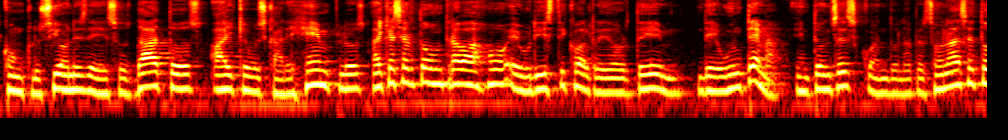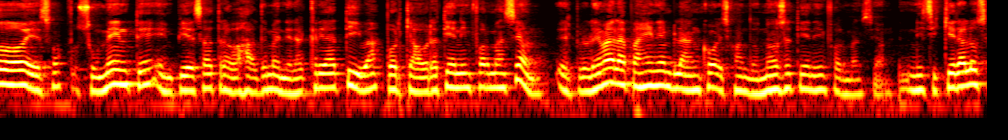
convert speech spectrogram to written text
conclusiones de esos datos, hay que buscar ejemplos, hay que hacer todo un trabajo heurístico alrededor de, de un tema. Entonces, cuando la persona hace todo eso, su mente empieza empieza a trabajar de manera creativa porque ahora tiene información. El problema de la página en blanco es cuando no se tiene información. Ni siquiera los,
